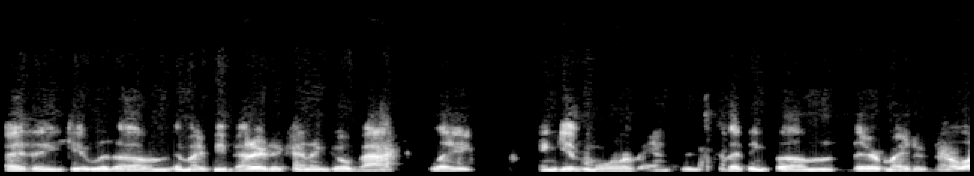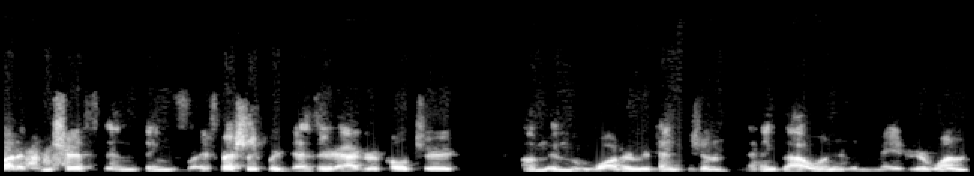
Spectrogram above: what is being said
I think it would um, it might be better to kind of go back like and give more of answers because I think um, there might have been a lot of interest in things, especially for desert agriculture, um, in the water retention. I think that one is a major one.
